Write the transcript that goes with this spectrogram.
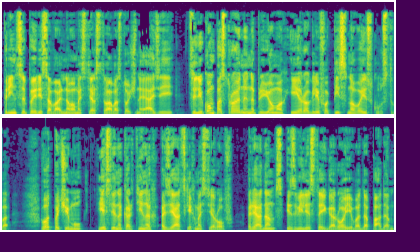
Принципы рисовального мастерства Восточной Азии целиком построены на приемах иероглифописного искусства. Вот почему, если на картинах азиатских мастеров рядом с извилистой горой и водопадом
